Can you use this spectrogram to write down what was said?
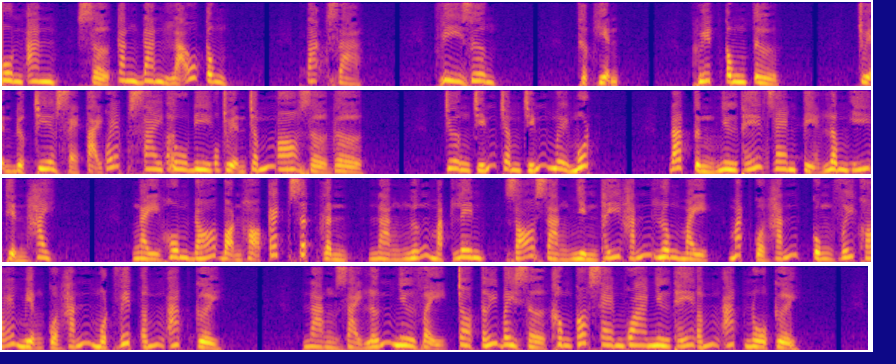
Hôn an, sở căng đan lão công. Tác giả. Vi Dương. Thực hiện. Huyết công từ. Chuyện được chia sẻ tại website odchuyện.org. Chương 991. Đã từng như thế gen tỷ lâm ý thiện hay. Ngày hôm đó bọn họ cách rất gần, nàng ngưỡng mặt lên, rõ ràng nhìn thấy hắn lông mày, mắt của hắn cùng với khóe miệng của hắn một vết ấm áp cười. Nàng dài lớn như vậy cho tới bây giờ không có xem qua như thế ấm áp nụ cười.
